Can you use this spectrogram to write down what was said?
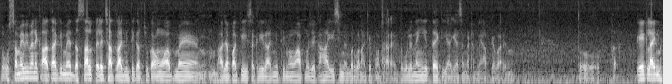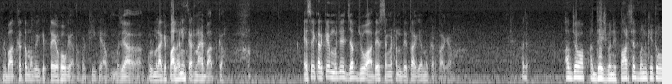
तो उस समय भी मैंने कहा था कि मैं 10 साल पहले छात्र राजनीति कर चुका हूँ, अब मैं भाजपा की सक्रिय राजनीति में हूँ, आप मुझे कहाँ ईसी मेंबर बना के पहुँचा रहे हैं? तो बोले, नहीं, ये तय किया गया संगठन ने आपके बारे में। तो एक लाइन में फिर बात ख़त्म हो गई कि तय हो गया तो फिर ठीक है, अब मुझे कुल मिला के पालन ही करना है बात का। ऐसे करके मुझे जब जो आदेश संगठन देता गया, मैं करता गया अच्छा अब जब आप अध्यक्ष बने पार्षद बन के तो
